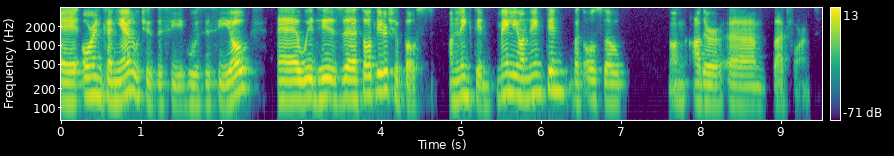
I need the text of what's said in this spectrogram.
uh, Oren Kaniel, which is the C, who's the CEO, uh, with his uh, thought leadership posts on LinkedIn, mainly on LinkedIn, but also on other um, platforms.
